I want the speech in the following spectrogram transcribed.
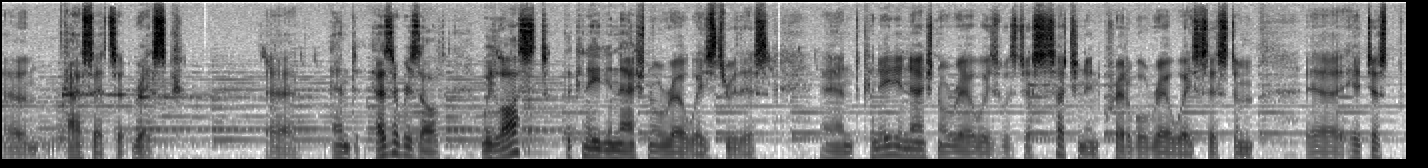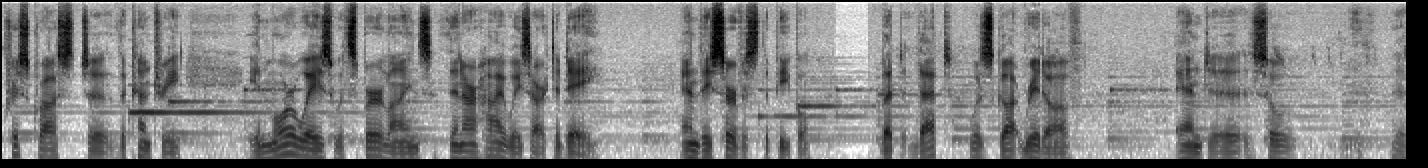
um, assets at risk. Uh, and as a result, we lost the Canadian National Railways through this. And Canadian National Railways was just such an incredible railway system uh, it just crisscrossed uh, the country in more ways with spur lines than our highways are today. And they serviced the people. But that was got rid of. And uh, so uh,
